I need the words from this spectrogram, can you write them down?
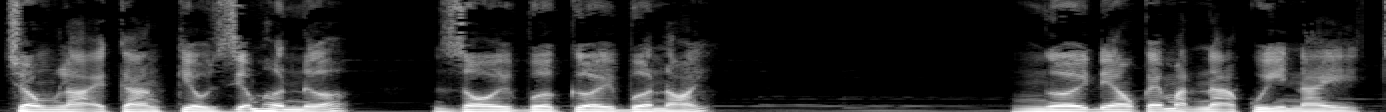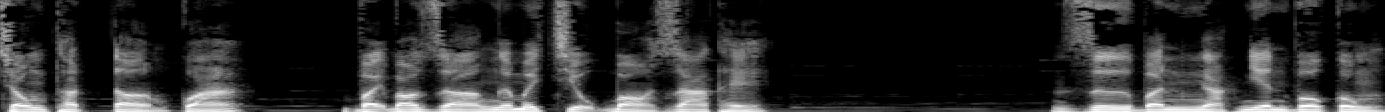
Trông lại càng kiều diễm hơn nữa, rồi vừa cười vừa nói. Ngươi đeo cái mặt nạ quỷ này trông thật tởm quá, vậy bao giờ ngươi mới chịu bỏ ra thế? Dư Vân ngạc nhiên vô cùng,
